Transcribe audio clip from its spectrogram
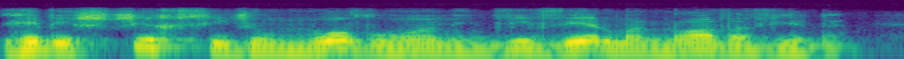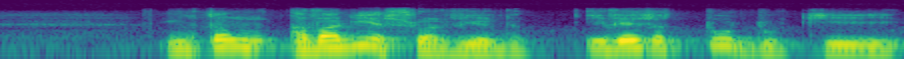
revestir-se de um novo homem, viver uma nova vida. Então, avalie a sua vida e veja tudo que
